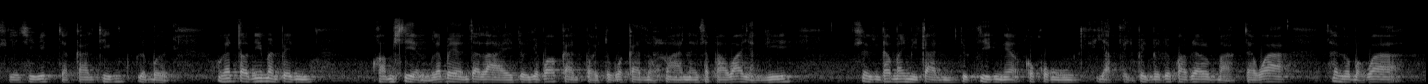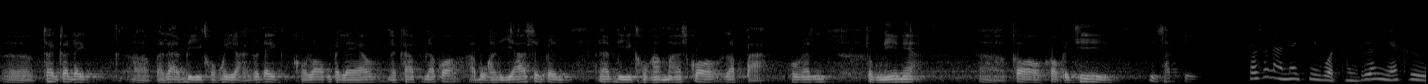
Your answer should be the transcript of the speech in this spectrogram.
เสียชีวิตจากการทิ้งระเบิด เพราะงั้นตอนนี้มันเป็นความเสี่ยงและเป็นอันตราย โดยเฉพาะการปล่อยตัวประกันออกมาในสภาวะอย่างนี้ ซึ่งถ้าไม่มีการหยุดยิงเนี่ยก็คงอยากเป็นไปด้วยความยากลำบาก แต่ว่าท่านก็บอกว่าท่านก็ได้ ประธานาธิบดีของอิหร่านก็ได้ขอร้องไปแล้วนะครับ แล้วก็อบูฮานิยะห์ซึ่งเป็นประธานาธิบดีของฮามาสก็รับปาก เพราะงั้นตรงนี้เนี่ยเอ่อก็ก็เป็นที่ที่ชัดเจน เพราะฉะนั้นใน keyword ของเรื่องนี้คือ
